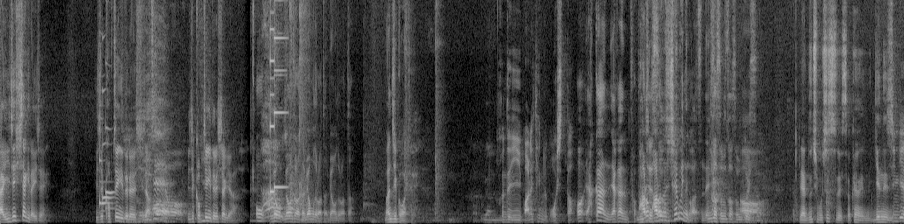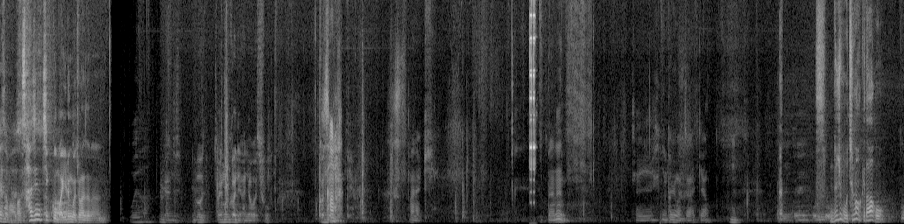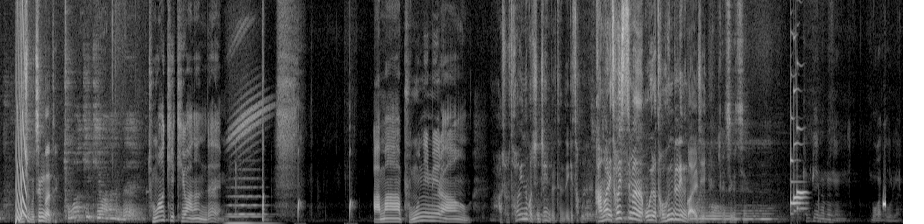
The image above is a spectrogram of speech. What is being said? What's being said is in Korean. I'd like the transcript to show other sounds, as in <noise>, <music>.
야 이제 시작이다 이제 이제 겁쟁이들의 시작 이제요. 이제 겁쟁이들의 시작이야 어, 명, 명호 들어왔다. 명호 들어왔다. 명호 들어왔다. 만질 것 같아 근데 이 마네킹들 멋있다. 어, 약간 약간 바- 바로. 바로 눈치 채고 있는 것 같은데. 웃었어 웃었어 웃고 어. 있어 야 눈치 못 챌 수도 있어 그냥 얘는 신기해서 수 사진 있어. 찍고 막 이런 거 좋아하잖아 여기 앉으시 이거 저희 물건이 아니어가지고. 건드리면 안 돼요 만약에 일단은 저희 인터뷰 먼저 할게요 눈치 못 챈 것 같기도 하고. 눈치 못 챈 것 같아 정확히 기억 안 하는데 정확히 기억 안 하는데 아마 부모님이랑 아, 저 서 있는 거 진짜 힘들 텐데. 이게 서, 가만히 서 있으면 오히려 더 흔들리는 거 알지? 그치 그치 캠핑하면은 뭐가 떠올라요?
